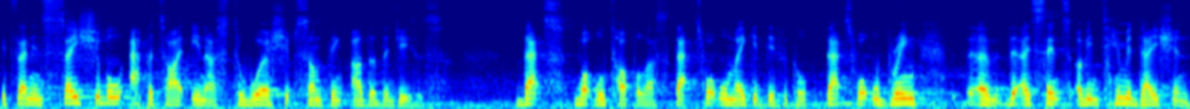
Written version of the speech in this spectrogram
It's that insatiable appetite in us to worship something other than Jesus. That's what will topple us. That's what will make it difficult. That's what will bring a, uh, a sense of intimidation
